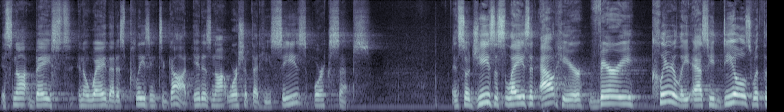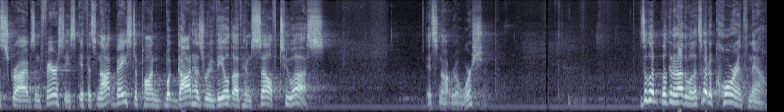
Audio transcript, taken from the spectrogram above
it's not based in a way that is pleasing to God. It is not worship that He sees or accepts. And so Jesus lays it out here very clearly as he deals with the scribes and Pharisees. If it's not based upon what God has revealed of himself to us, it's not real worship. Let's look, look at another one. Let's go to Corinth now.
